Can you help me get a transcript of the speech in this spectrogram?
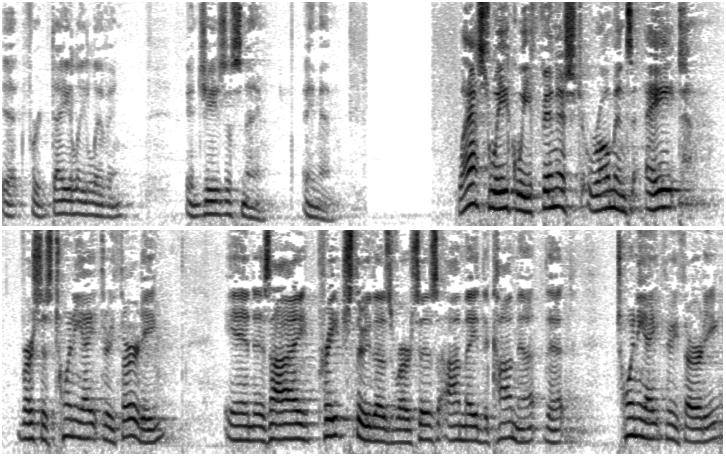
it for daily living. In Jesus' name, amen. Last week we finished Romans 8, verses 28 through 30. And as I preached through those verses, I made the comment that 28 through 30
